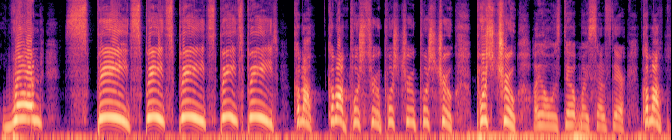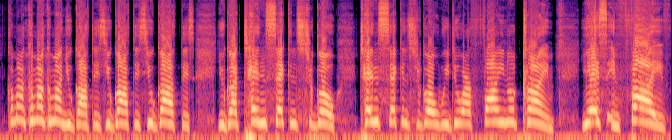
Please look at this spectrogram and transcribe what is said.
one. Speed, speed, speed, speed, speed. Come on, come on, push through, push through, push through, push through. I always doubt myself there. Come on, come on, come on, come on. You got this, you got this, you got this. You got 10 seconds to go. 10 seconds to go. We do our final climb. Yes, in five,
